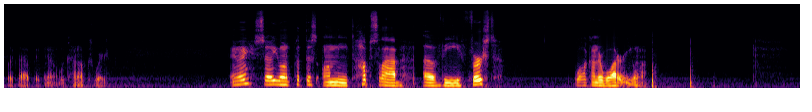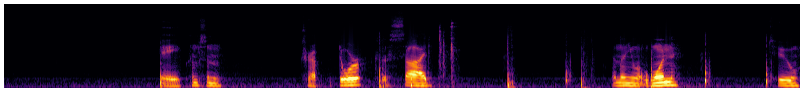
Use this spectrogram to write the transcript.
just like that, but you know, it kind of looks weird. Anyway, so you want to put this on the top slab of the first block underwater. You want a crimson trap door to the side. And then you want one, two,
